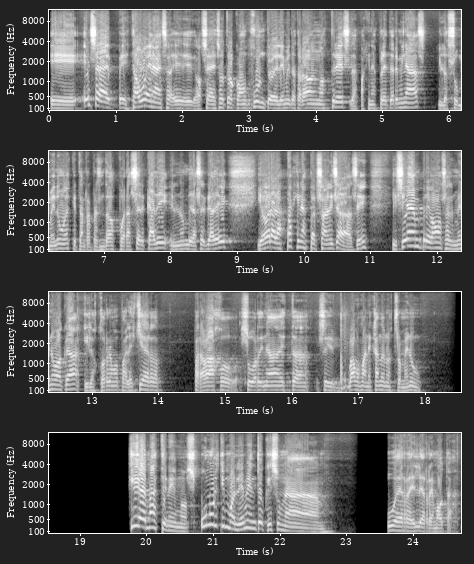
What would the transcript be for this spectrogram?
Eh, esa está buena, o sea, es otro conjunto de elementos, trabajamos tres, las páginas predeterminadas, los submenúes que están representados por acerca de, el nombre de acerca de, y ahora las páginas personalizadas, ¿sí? Y siempre vamos al menú acá y los corremos para la izquierda, para abajo, subordinada esta, vamos manejando nuestro menú. ¿Qué además tenemos? Un último elemento que es una URL remota.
